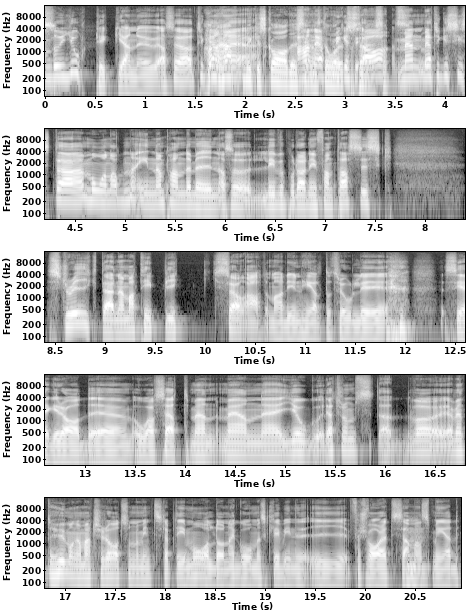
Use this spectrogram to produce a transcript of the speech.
ändå gjort tycker jag nu. Alltså, jag tycker Han har haft mycket skador han senaste året. mycket- sådär, ja, så att- men, men jag tycker sista månaderna innan pandemin, alltså Liverpool hade en fantastisk streak där när Matip gick sö- Ja, de hade ju en helt otrolig segerrad eh, oavsett, men, men eh, jo, jag tror de, var, jag vet inte hur många matcher i rad som de inte släppte in mål då när Gomes klev in i försvaret tillsammans Mm. med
